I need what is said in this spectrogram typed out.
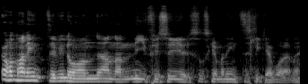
Om man inte vill ha en annan ny frisyr så ska man inte slicka på den.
